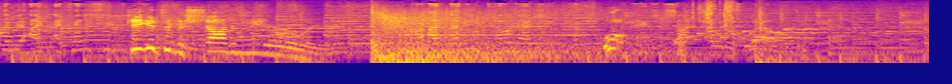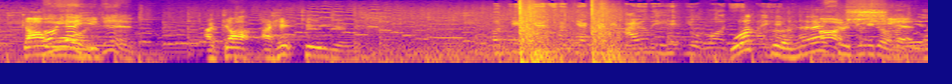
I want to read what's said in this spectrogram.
I, I I, I tried to shoot. Keegan took a shot at me early. I, I think Toad actually Whoa. Toad actually shot Toad as well. Got Oh one. yeah, you did. I got. I hit Keegan. Okay, good, okay, Kirby, I only hit you once. What I the hit heck? Oh, shit.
